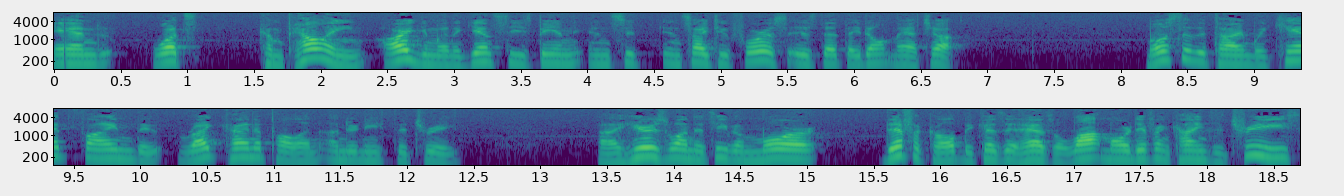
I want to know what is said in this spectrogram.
And what's compelling argument against these being in, in situ forests is that they don't match up. Most of the time, we can't find the right kind of pollen underneath the tree. Uh, here's one that's even more difficult because it has a lot more different kinds of trees,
